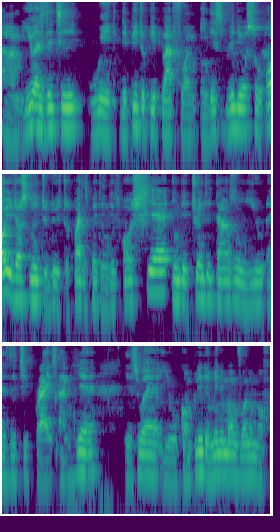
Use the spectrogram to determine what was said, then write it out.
um, USDT with the P2P platform in this video. So all you just need to do is to participate in this or share in the 20,000 USDT price. And here is where you complete the minimum volume of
